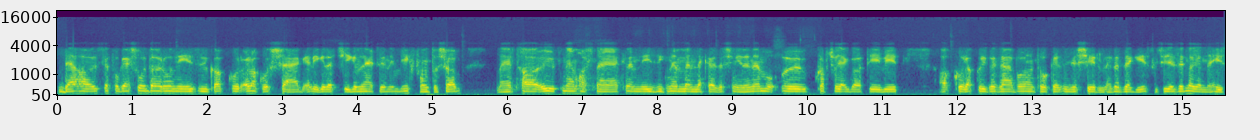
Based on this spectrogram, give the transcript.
de ha összefogás oldalról nézzük, akkor a lakosság elégedettsége lehet lenni még fontosabb, mert ha ők nem használják, nem nézik, nem mennek el az eseményre, nem ő, kapcsolják be a tévét, akkor, akkor igazából onnantól kezdve ugye sérülhet az egész, úgyhogy ez egy nagyon nehéz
